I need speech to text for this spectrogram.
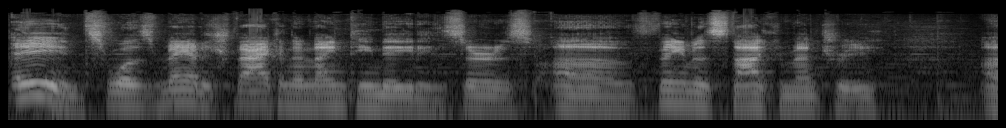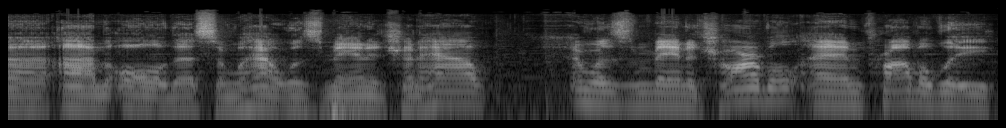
AIDS was managed back in the 1980s. There's a famous documentary uh, on all of this and how it was managed and how it was managed horrible and probably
